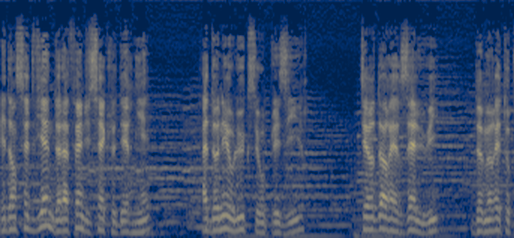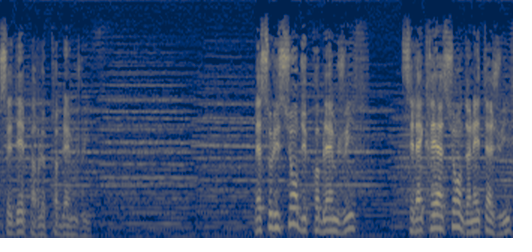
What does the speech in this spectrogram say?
Et dans cette Vienne de la fin du siècle dernier, adonnée au luxe et au plaisir, Théodore Herzl, lui, demeurait obsédé par le problème juif. La solution du problème juif, c'est la création d'un État juif,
